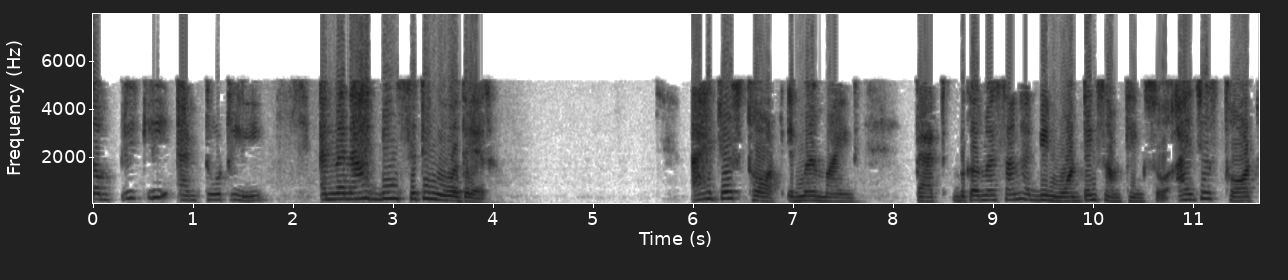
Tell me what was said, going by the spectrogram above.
completely and totally and when I had been sitting over there I had just thought in my mind that because my son had been wanting something so I just thought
